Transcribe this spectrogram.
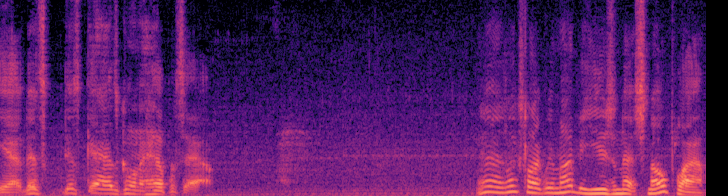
Yeah, this this guy's going to help us out. Yeah, it looks like we might be using that snowplow.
